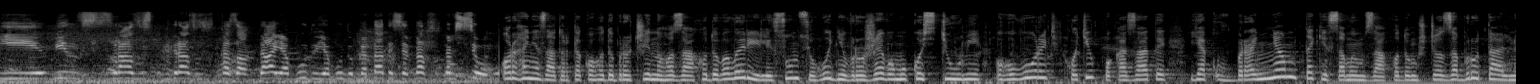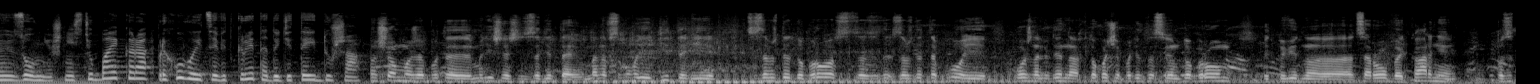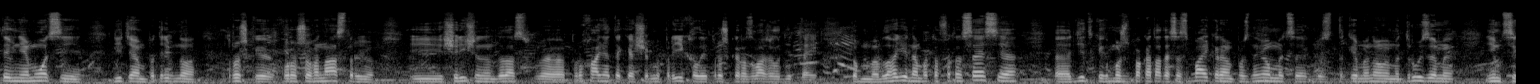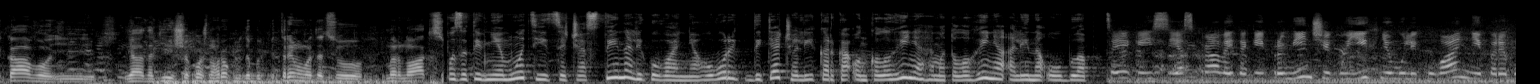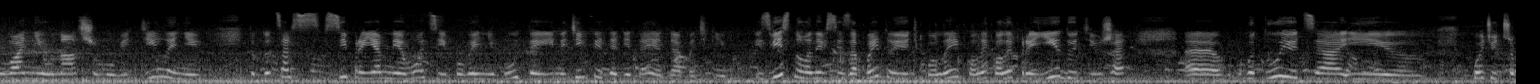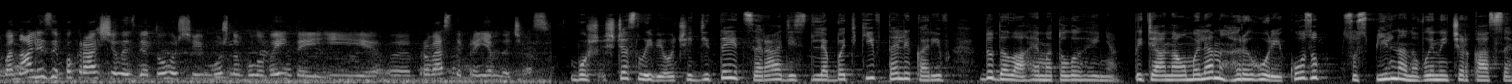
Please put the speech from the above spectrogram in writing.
і він зразу відразу сказав: Да, я буду, я буду кататися на, на всьому. Організатор такого доброчинного заходу Валерій Лісун сьогодні в рожевому костюмі. Говорить, хотів показати як вбранням, так і самим заходом, що за брутальною зовнішністю байкера приховується відкрита до дітей душа. Ну, Що може бути миліше за дітей? У мене в самого є діти, і це завжди добро, це завжди тепло. І кожна людина, хто хоче поділитися своїм добром, відповідно це робить. Карні, позитивні емоції. Дітям потрібно трошки хорошого настрою. І щорічно до нас е, прохання таке, щоб ми приїхали і трошки розважили дітей. Тому благодійна мотофотосесія. Е, Дітки можуть покататися з байкерами, познайомитися якби з такими новими друзями. Їм цікаво, і я надію, що кожного року люди будуть підтримувати цю мирну акцію. Позитивні емоції це частина лікування, говорить дитяча лікарка, онкологиня, гематологиня Аліна Облап. Це якийсь яскравий такий промінчик у їхньому лікуванні, перебуванні у нашому відділенні. Тобто, це всі приємні емоції повинні бути і не тільки для дітей, а для батьків. І звісно, вони всі запитують, коли, коли, коли приїдуть і вже е, готуються і хочуть, щоб аналізи покращились для того, щоб можна було вийти і е, провести приємний час. Бо ж щасливі очі дітей це радість для батьків та лікарів, додала гематологиня. Тетяна Омелян, Григорій Козуб, Суспільна новини Черкаси.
